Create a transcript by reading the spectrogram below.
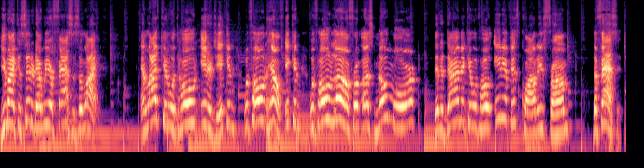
You might consider that we are facets of life. And life can withhold energy, it can withhold health, it can withhold love from us no more than the diamond can withhold any of its qualities from the facets.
